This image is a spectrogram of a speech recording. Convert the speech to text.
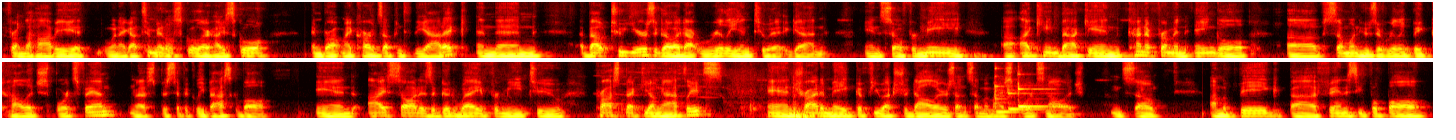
from the hobby when I got to middle school or high school and brought my cards up into the attic. And then about two years ago, I got really into it again. And so for me, uh, I came back in kind of from an angle of someone who's a really big college sports fan, uh, specifically basketball. And I saw it as a good way for me to prospect young athletes and try to make a few extra dollars on some of my sports knowledge. And so I'm a big uh, fantasy football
